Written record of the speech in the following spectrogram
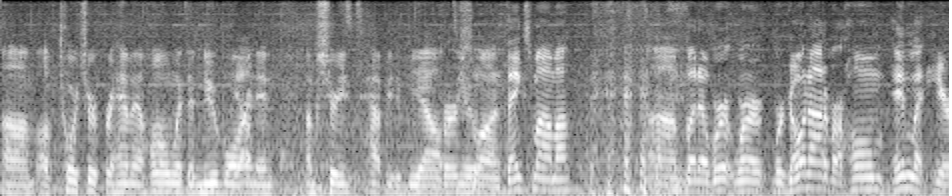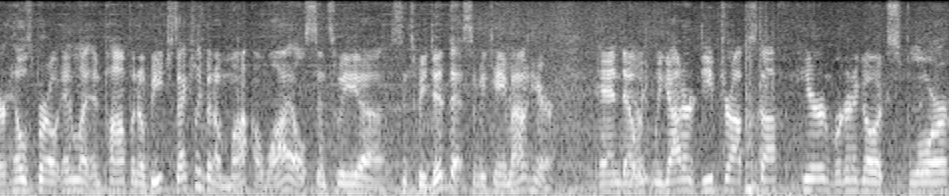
um, of torture for him at home with a newborn, Yep. and I'm sure he's happy to be out. First too. one. Thanks, Mama. uh, but uh, we're, we're, we're going out of our home inlet here, Hillsborough Inlet in Pompano Beach. It's actually been a, a while since we uh, since we did this and we came out here. And uh, we, we got our deep drop stuff here, and we're going to go explore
